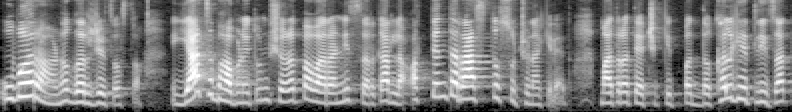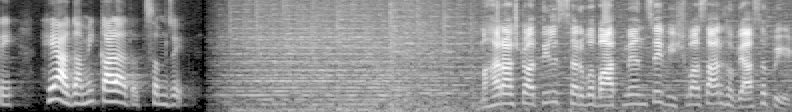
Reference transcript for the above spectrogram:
उभं राहणं गरजेचं असतं. याच भावनेतून शरद पवारांनी सरकारला अत्यंत रास्त सूचना केल्या आहेत मात्र त्याची कितपत दखल घेतली जाते हे आगामी काळातच समजेल. महाराष्ट्रातील सर्व बातम्यांचे विश्वासार्ह व्यासपीठ.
